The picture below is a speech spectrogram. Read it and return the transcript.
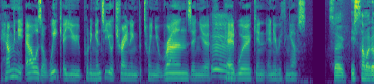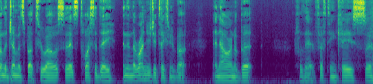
How many hours a week are you putting into your training between your runs and your Mm. pad work and, and everything else? So each time I go in the gym, it's about two hours. So that's twice a day, and then the run usually takes me about an hour and a bit for that 15 k's. So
